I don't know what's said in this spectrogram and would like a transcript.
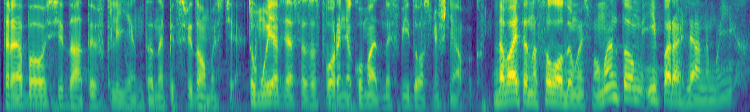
Треба осідати в клієнта на підсвідомості. Тому я взявся за створення кумедних відео смішнявок. Давайте насолодимось моментом і переглянемо їх.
